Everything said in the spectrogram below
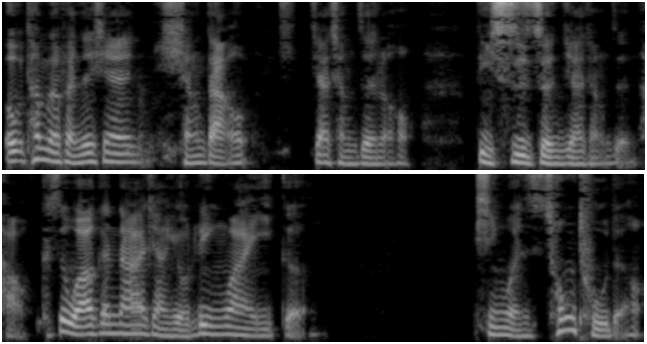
哦，他们反正现在想打哦加强针了哈，第四针加强针。好，可是我要跟大家讲，有另外一个。新闻是冲突的哦。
